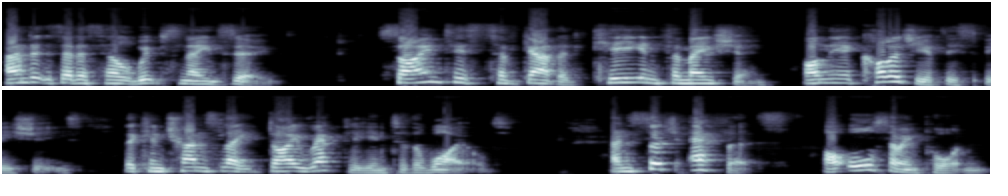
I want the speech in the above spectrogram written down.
and at ZSL Whipsnade Zoo, scientists have gathered key information on the ecology of this species that can translate directly into the wild. And such efforts are also important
